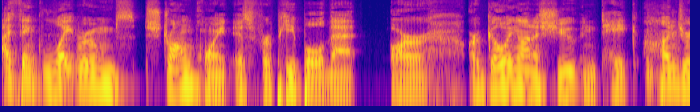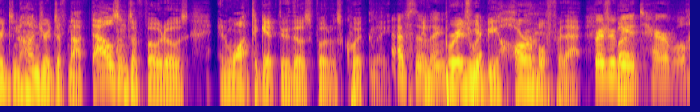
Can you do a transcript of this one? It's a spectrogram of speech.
I think Lightroom's strong point is for people that are are going on a shoot and take hundreds and hundreds, if not thousands, of photos and want to get through those photos quickly. Absolutely. And Bridge would Yeah. be horrible for that. Bridge would be a terrible.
